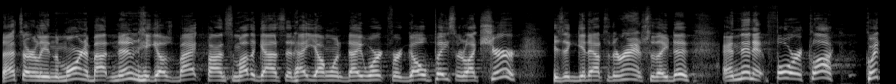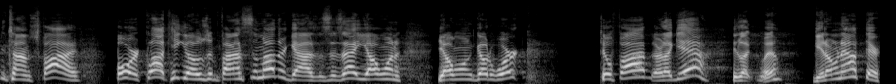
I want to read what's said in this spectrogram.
that's early in the morning. About noon, he goes back, finds some other guys, said, hey, y'all want day work for a gold piece? They're like, sure. He said, get out to the ranch. So they do. And then at four o'clock, quitting time's five, four o'clock, he goes and finds some other guys and says, hey, y'all want to y'all want to go to work till five? They're like, yeah. He's like, well, Get on out there.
